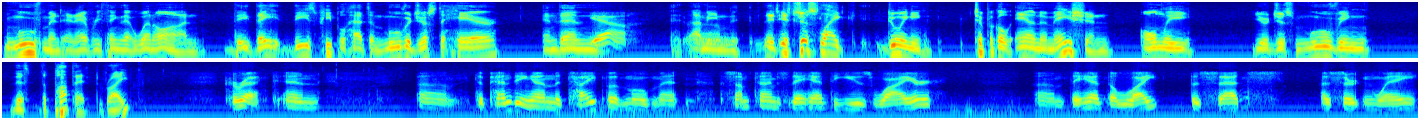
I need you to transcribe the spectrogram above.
movement and everything that went on, they, they these people had to move it just a hair, and then Yeah, I mean, it, it's just like doing a typical animation, only you're just moving the the puppet, right? Correct. And um, depending on the type of movement, sometimes they had to use wire. Um, they had to light the sets a certain way,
